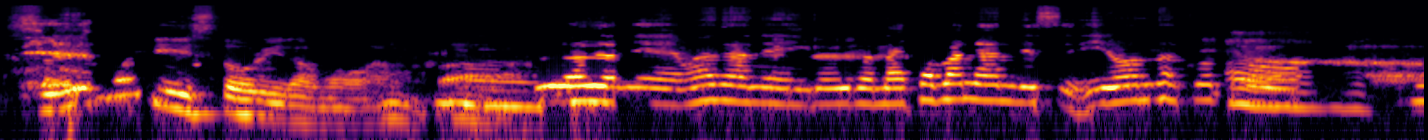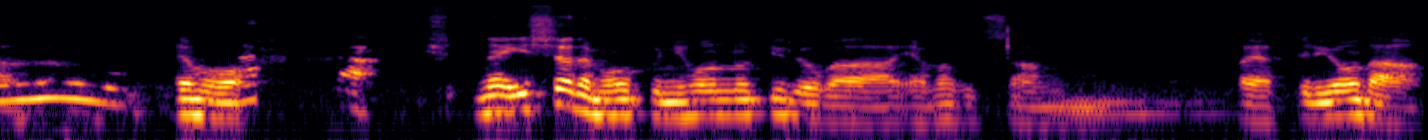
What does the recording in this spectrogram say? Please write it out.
すごいいいストーリーだもん。なんかまだね、まだね、いろいろ半ばなんです。いろんなことを。うんでもね、一社でも多く日本の企業が山口さんがやってるような、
